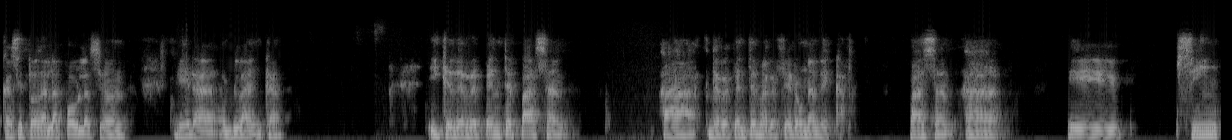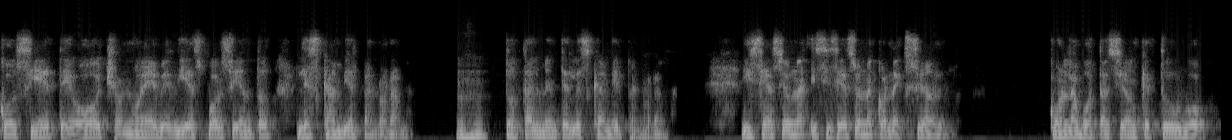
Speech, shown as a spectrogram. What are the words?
casi toda la población era blanca, y que de repente pasan a, de repente me refiero a una década, pasan a 5, 7, 8, 9, 10%, les cambia el panorama. Totalmente les cambia el panorama. Y, se hace una, y si se hace una conexión con la votación que tuvo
